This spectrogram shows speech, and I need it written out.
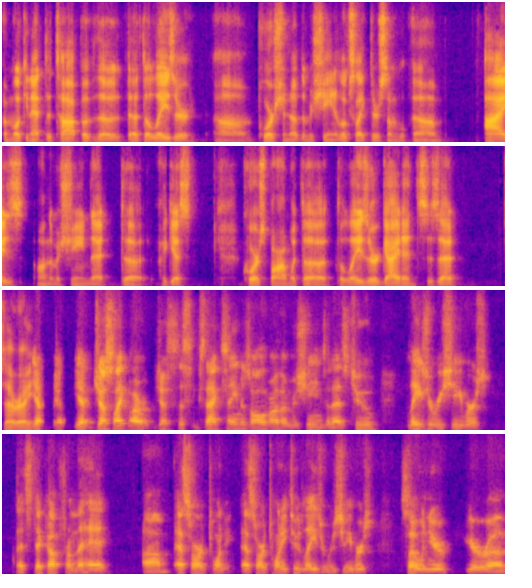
I'm looking at the top of the uh, the laser um, portion of the machine. It looks like there's some um, eyes on the machine that I guess correspond with the the laser guidance. Is that is that right? Yep, yep, yep. Just like our, just this exact same as all of our other machines. It has two laser receivers that stick up from the head. Um, SR twenty, SR twenty-two laser receivers. So when your, your, uh,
